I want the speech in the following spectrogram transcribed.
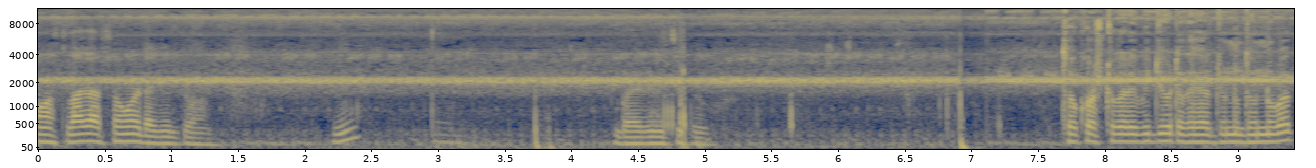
মাছ লাগার সময়টা কিন্তু হুম? তো কষ্ট করে ভিডিওটা দেখার জন্য ধন্যবাদ।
